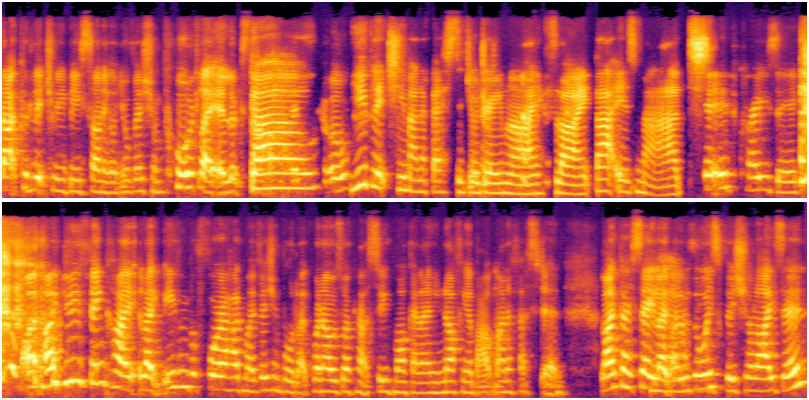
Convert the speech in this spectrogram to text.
that could literally be Sunny on your vision board. Like it looks Girl. You've literally manifested your dream life. Like that is mad. It is crazy. I, I do think I like even before I had my vision board, like when I was working at supermarket and I knew nothing about manifesting. Like I say, like I was always visualizing,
